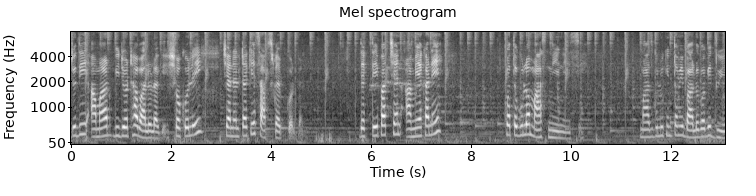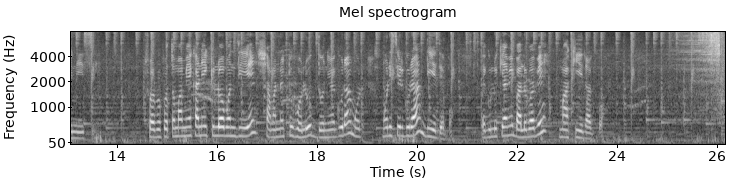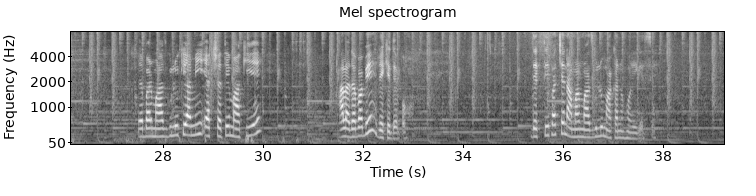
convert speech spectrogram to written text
যদি আমার ভিডিওটা ভালো লাগে, সকলেই চ্যানেলটাকে সাবস্ক্রাইব করবেন। দেখতেই পাচ্ছেন আমি এখানে কতগুলো মাছ নিয়ে নিয়েছি। মাছগুলো কিন্তু আমি ভালোভাবে ধুয়ে নিয়েছি। সর্বপ্রথম আমি এখানে একটু লবণ দিয়ে সামান্য একটু হলুদ, ধনিয়া গুঁড়া, মর- মরিচের গুঁড়া দিয়ে দেব। এগুলোকে আমি ভালোভাবে মাখিয়ে রাখব। এবার মাছগুলোকে আমি একসাথে মাখিয়ে আলাদাভাবে রেখে দেব। দেখতেই পাচ্ছেন আমার মাছগুলো মাখানো হয়ে গেছে।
